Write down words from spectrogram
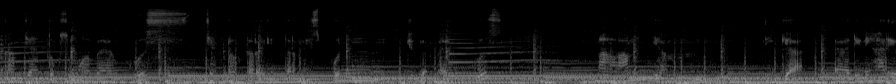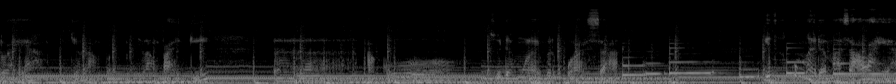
rekam jantung semua bagus cek dokter internis pun juga bagus. Malam jam 3 uh, eh, dini hari lah ya menjelang menjelang pagi mulai berpuasa. Itu aku nggak ada masalah ya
